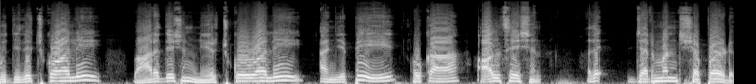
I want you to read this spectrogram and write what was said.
బుద్ధి తెచ్చుకోవాలి భారతదేశం నేర్చుకోవాలి అని చెప్పి ఒక ఆల్సేషన్ అదే జర్మన్ షెపర్డ్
